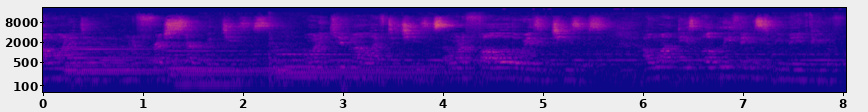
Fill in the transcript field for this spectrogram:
I want to do that, I want a fresh start with Jesus. I want to give my life to Jesus. I want to follow the ways of Jesus. I want these ugly things to be made beautiful.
